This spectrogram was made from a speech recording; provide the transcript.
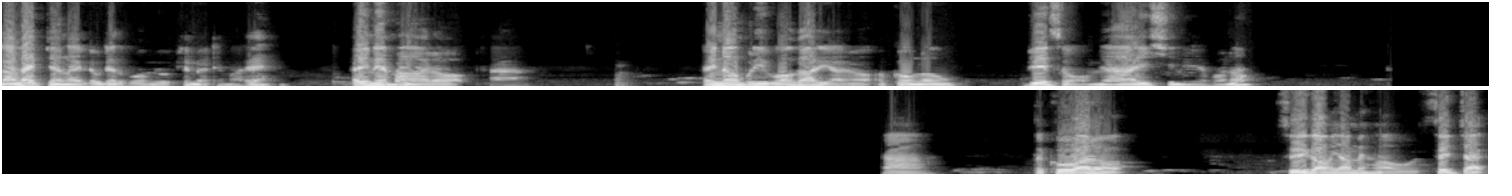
လာလိုက်ပြန်လိုက်လုပ်တဲ့သဘောမျိုးဖြစ်မယ်ထင်ပါတယ်အိမ်ထဲမှာကတော့ဒါ အိမ်တော်ပရိဘောကားတွေကတော့အကုန်လုံးအပြည့်စုံအများကြီးရှိနေရပေါ့နော်ဒါတကူကတော့ဈေးကောင်းရမယ့်ဟာကိုစိတ်ကြိုက်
